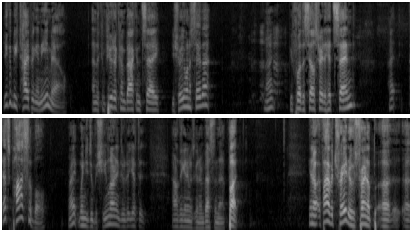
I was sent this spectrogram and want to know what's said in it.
You could be typing an email and the computer come back and say, You sure you want to say that? right? Before the sales trader hits send? Right? That's possible, right? When you do machine learning, you have to I don't think anyone's going to invest in that. But you know, if I have a trader who's trying to uh, uh,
